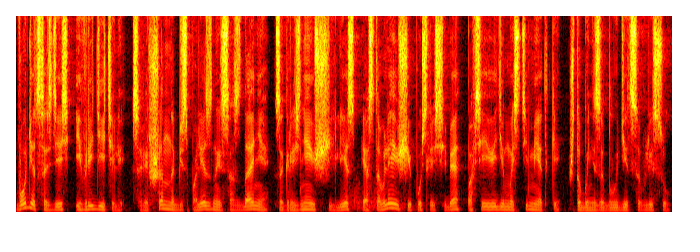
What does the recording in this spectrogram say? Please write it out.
Водятся здесь и вредители, совершенно бесполезные создания, загрязняющие лес и оставляющие после себя, по всей видимости, метки, чтобы не заблудиться в лесу.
